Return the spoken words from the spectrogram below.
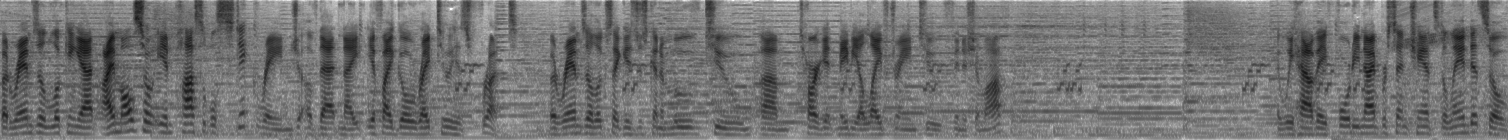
but Ramza looking at, I'm also in possible stick range of that knight if I go right to his front. But Ramza looks like he's just going to move to um, target maybe a life drain to finish him off. And we have a 49% chance to land it, so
